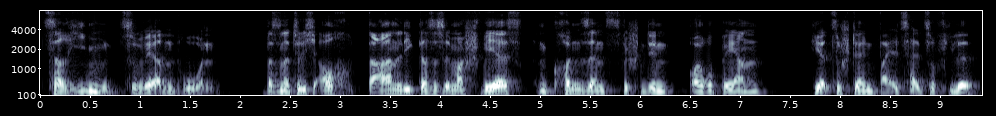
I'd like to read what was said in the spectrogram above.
zerrieben zu werden drohen. Was natürlich auch daran liegt, dass es immer schwer ist, einen Konsens zwischen den Europäern herzustellen, weil es halt so viele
